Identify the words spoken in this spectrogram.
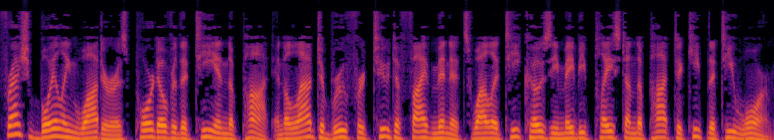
Fresh boiling water is poured over the tea in the pot and allowed to brew for 2 to 5 minutes while a tea cozy may be placed on the pot to keep the tea warm.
